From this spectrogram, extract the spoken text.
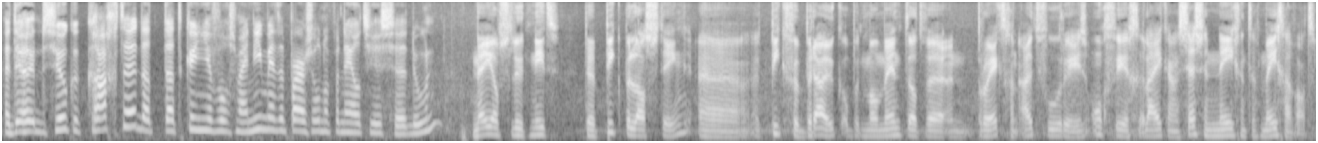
De, de, zulke krachten, dat, dat kun je volgens mij niet met een paar zonnepaneeltjes uh, doen. Nee, absoluut niet de piekbelasting, uh, het piekverbruik op het moment dat we een project gaan uitvoeren... is ongeveer gelijk aan 96 megawatt.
